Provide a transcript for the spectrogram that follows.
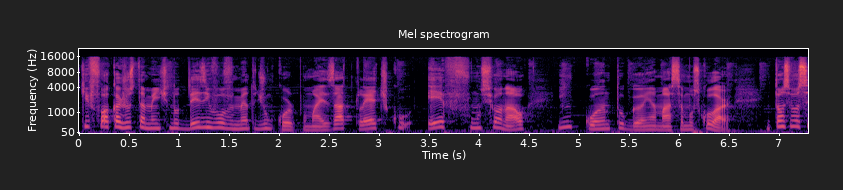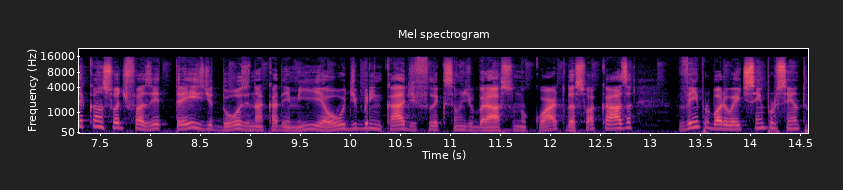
que foca justamente no desenvolvimento de um corpo mais atlético e funcional enquanto ganha massa muscular. Então, se você cansou de fazer 3 de 12 na academia ou de brincar de flexão de braço no quarto da sua casa, vem para o Bodyweight 100%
